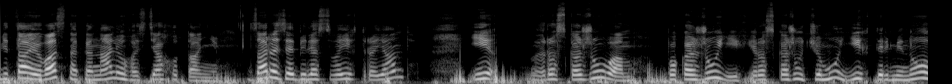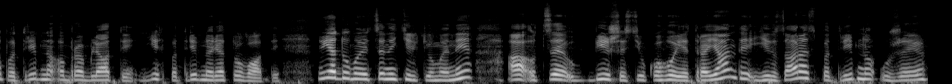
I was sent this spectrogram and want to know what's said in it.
Вітаю вас на каналі у гостях у Тані. Зараз я біля своїх троянд і розкажу вам, покажу їх і розкажу, чому їх терміново потрібно обробляти, їх потрібно рятувати. Ну, я думаю, це не тільки у мене, а оце в більшості, у кого є троянди, їх зараз потрібно вже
